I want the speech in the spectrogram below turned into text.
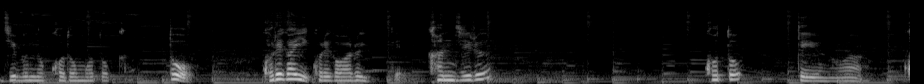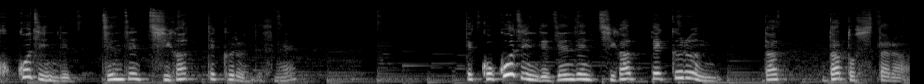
自分の子供とかとこれがいいこれが悪いって感じることっていうのは個々人で全然違ってくるんですね。で個々人で全然違ってくるんだだとしたら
